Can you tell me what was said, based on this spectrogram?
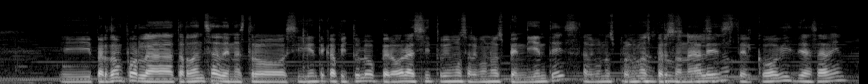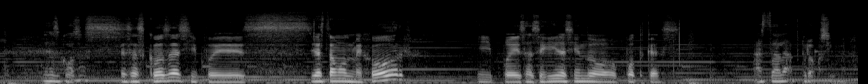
Y perdón por la tardanza de nuestro siguiente capítulo, pero ahora sí tuvimos algunos pendientes, algunos problemas personales del COVID, ya saben, Esas cosas. esas cosas y pues ya estamos mejor y pues a seguir haciendo podcast. Hasta la próxima.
